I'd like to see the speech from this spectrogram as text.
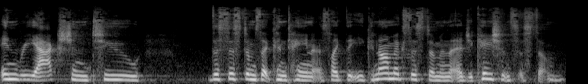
in reaction to the systems that contain us, like the economic system and the education system,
